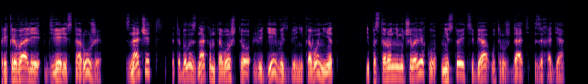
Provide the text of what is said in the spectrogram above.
прикрывали двери снаружи, значит, это было знаком того, что людей в избе никого нет, и постороннему человеку не стоит себя утруждать, заходя.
